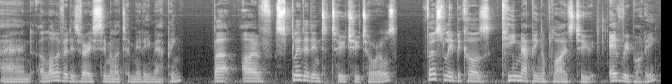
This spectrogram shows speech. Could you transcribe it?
and a lot of it is very similar to MIDI mapping, but I've split it into two tutorials. Firstly, because key mapping applies to everybody,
